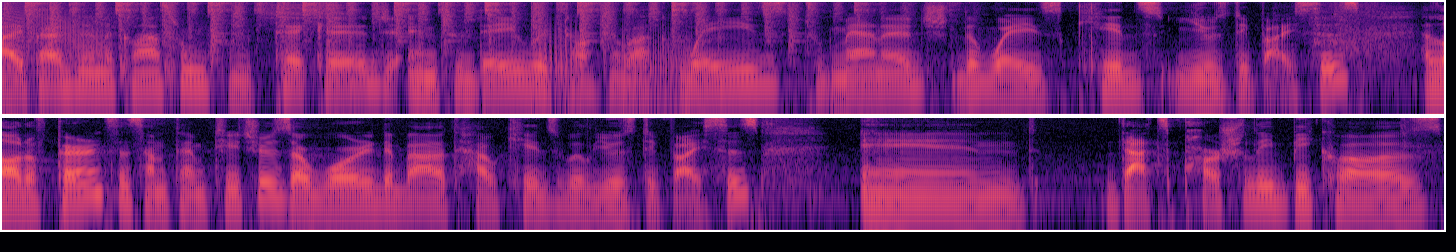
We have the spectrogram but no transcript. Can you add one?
iPads in the Classroom from TechEdge and today we're talking about ways to manage the ways kids use devices. A lot of parents and sometimes teachers are worried about how kids will use devices and that's partially because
